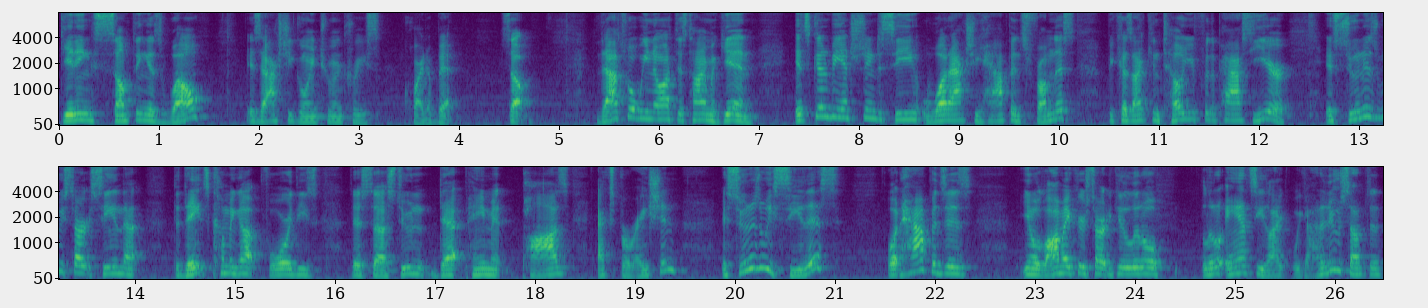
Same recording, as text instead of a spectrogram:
getting something as well is actually going to increase quite a bit. So that's what we know at this time. Again, it's going to be interesting to see what actually happens from this because I can tell you for the past year, as soon as we start seeing that the dates coming up for these this uh, student debt payment pause expiration, as soon as we see this, what happens is, you know, lawmakers start to get a little little antsy, like we got to do something,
